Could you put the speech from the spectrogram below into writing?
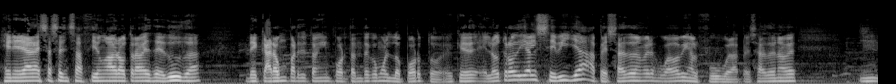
generar esa sensación ahora otra vez de duda de cara a un partido tan importante como el de Oporto. Es que el otro día el Sevilla, a pesar de no haber jugado bien al fútbol, a pesar de no haber mm,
